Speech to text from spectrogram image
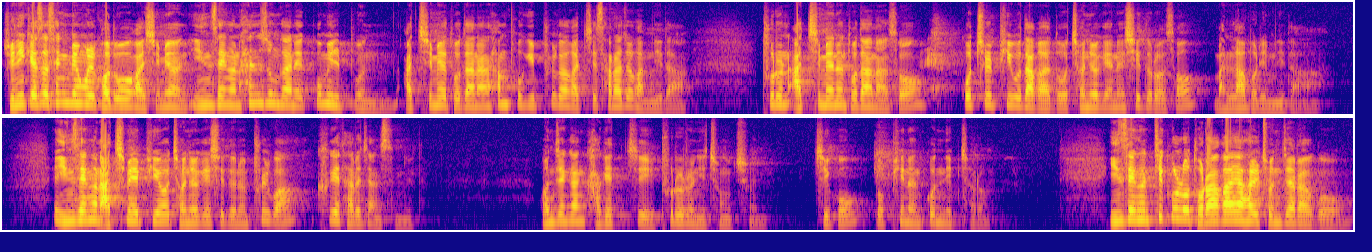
주님께서 생명을 거두어 가시면 인생은 한순간의 꿈일 뿐 아침에 돋아난 한 폭이 풀과 같이 사라져 갑니다. 풀은 아침에는 돋아나서 꽃을 피우다가도 저녁에는 시들어서 말라버립니다. 인생은 아침에 피어 저녁에 시드는 풀과 크게 다르지 않습니다. 언젠간 가겠지, 푸르른 이 청춘. 지고 또 피는 꽃잎처럼. 인생은 티끌로 돌아가야 할 존재라고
